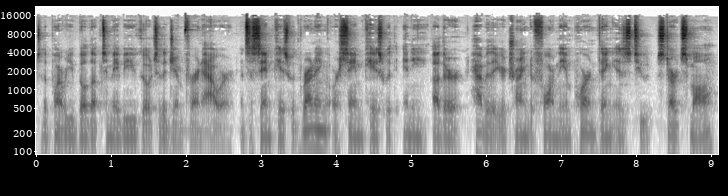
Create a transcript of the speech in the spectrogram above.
to the point where you build up to maybe you go to the gym for an hour. It's the same case with running or same case with any other habit that you're trying to form. The important thing is to start small,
